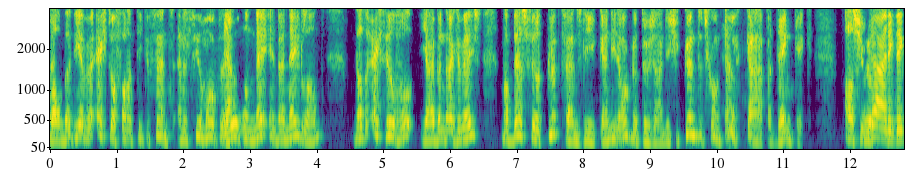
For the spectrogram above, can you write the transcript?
landen, die hebben echt wel fanatieke fans. En het viel me op dat ja. heel veel ne bij Nederland, dat er echt heel veel, jij bent daar geweest, maar best veel clubfans die ik ken, die er ook naartoe zijn. Dus je kunt het gewoon terugkapen, denk ik. Als je wil. Ja, en ik denk.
